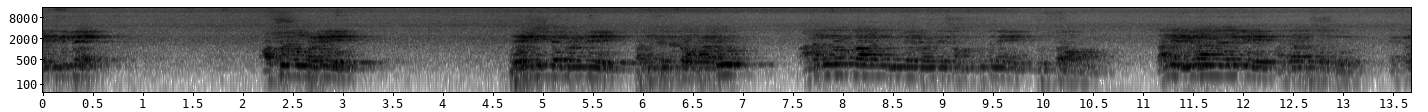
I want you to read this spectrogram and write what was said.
ఎదిగితే అసలు పడి ద్వేషించేటువంటి పరిస్థితితో పాటు అనగదొక్కాలని చూసేటువంటి సంస్కృతిని చూస్తూ ఉన్నాం. కానీ వీరాంజలికి అజాత శత్రువు ఎక్కడ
